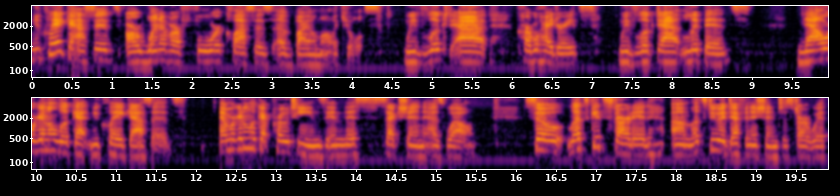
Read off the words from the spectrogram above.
Nucleic acids are one of our four classes of biomolecules. We've looked at carbohydrates. We've looked at lipids. Now we're going to look at nucleic acids. And we're going to look at proteins in this section as well. So let's get started. Um, let's do a definition to start with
